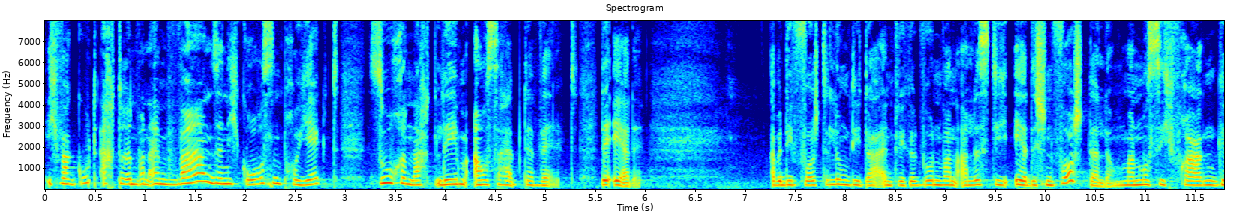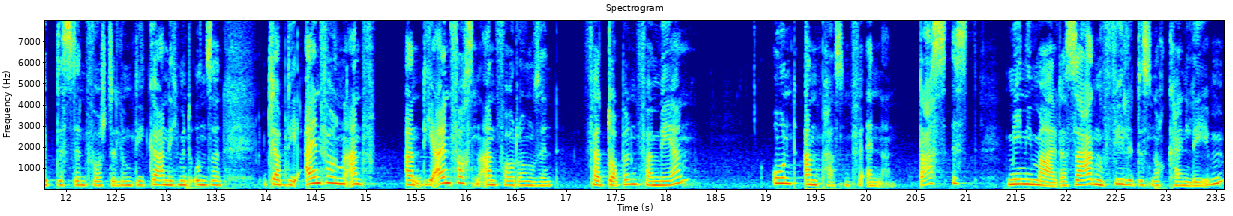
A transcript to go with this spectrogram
Ich war Gutachterin von einem wahnsinnig großen Projekt Suche nach Leben außerhalb der Welt, der Erde. Aber die Vorstellungen, die da entwickelt wurden, waren alles die irdischen Vorstellungen. Man muss sich fragen, gibt es denn Vorstellungen, die gar nicht mit unseren, ich glaube, die, einfachen Anf die einfachsten Anforderungen sind verdoppeln, vermehren und anpassen, verändern. Das ist minimal. Das sagen viele, das ist noch kein Leben.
